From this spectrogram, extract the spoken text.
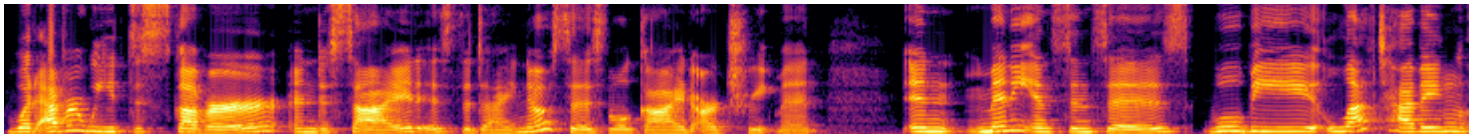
Whatever we discover and decide is the diagnosis will guide our treatment. In many instances, we'll be left having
